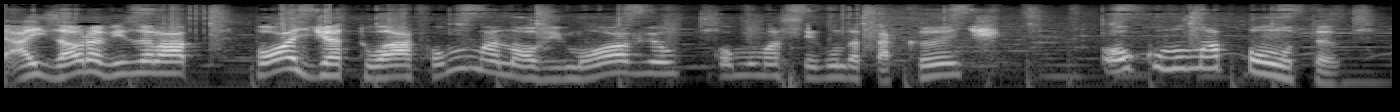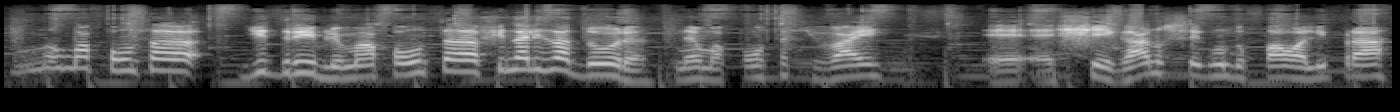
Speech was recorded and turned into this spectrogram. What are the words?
a Isaura Viso ela pode atuar como uma nova imóvel, como uma segunda atacante, ou como uma ponta, uma ponta de drible, uma ponta finalizadora, né? Uma ponta que vai é, é, chegar no segundo pau ali para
